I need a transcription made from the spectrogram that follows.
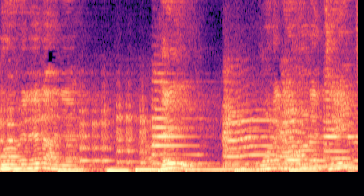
I'm moving in on you. Hey, wanna go on a date?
